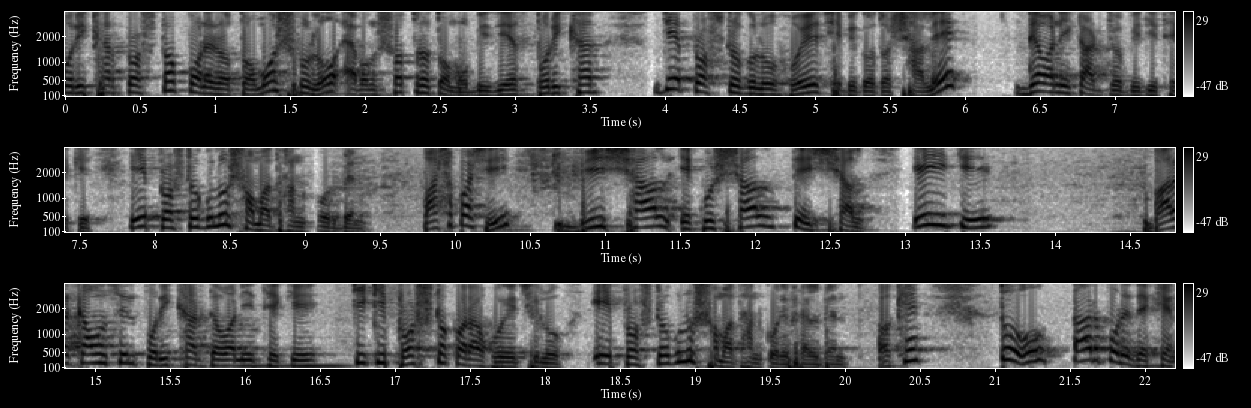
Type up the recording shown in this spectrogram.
পরীক্ষার প্রশ্ন, পনেরোতম ষোলো এবং সতেরোতম বিজিএস পরীক্ষার যে প্রশ্নগুলো হয়েছে বিগত সালে, দেওয়ানি কার্যবিধি থেকে। এই প্রশ্নগুলো সমাধান করবেন। পাশাপাশি বিশ সাল, একুশ সাল, তেইশ সাল, এই যে বার কাউন্সিল পরীক্ষার দেওয়ানি থেকে কি কি প্রশ্ন করা হয়েছিল, এই প্রশ্নগুলো সমাধান করে ফেলবেন, ওকে? তো তারপরে দেখেন,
